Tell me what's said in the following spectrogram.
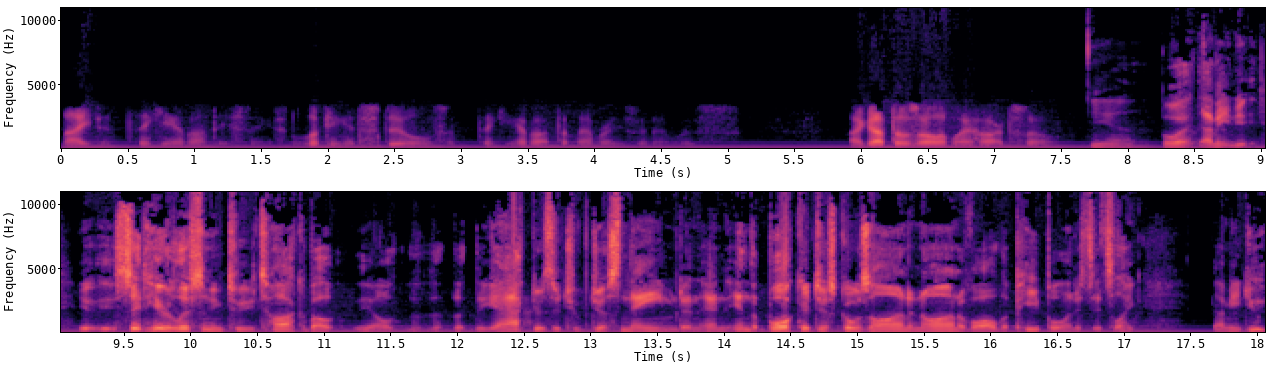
night and thinking about these things and looking at stills and thinking about the memories, and it was, I got those all in my heart. So Yeah, boy. I mean, you, you sit here listening to you talk about you know the, the, the actors that you've just named, and, and in the book it just goes on and on of all the people, and it's it's like, I mean, you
